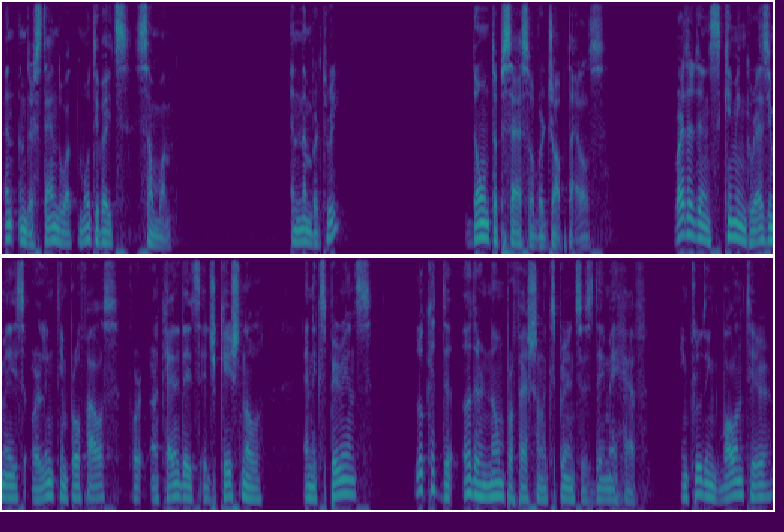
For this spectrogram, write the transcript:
and understand what motivates someone. And number three, don't obsess over job titles. Rather than skimming resumes or LinkedIn profiles for a candidate's educational and experience, look at the other non professional experiences they may have including volunteer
